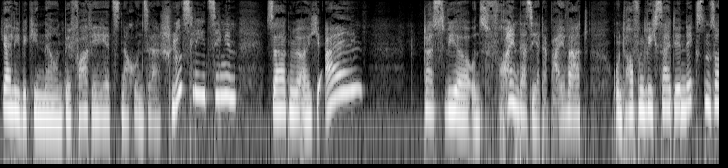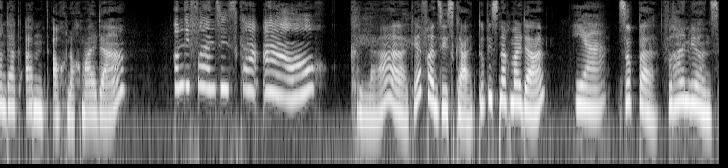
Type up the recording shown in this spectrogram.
Ja, liebe Kinder, und bevor wir jetzt noch unser Schlusslied singen, sagen wir euch allen, dass wir uns freuen, dass ihr dabei wart und hoffentlich seid ihr nächsten Sonntagabend auch noch mal da. Und die Franziska auch. Klar, gell, Franziska? Du bist noch mal da? Ja, Super, freuen wir uns.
